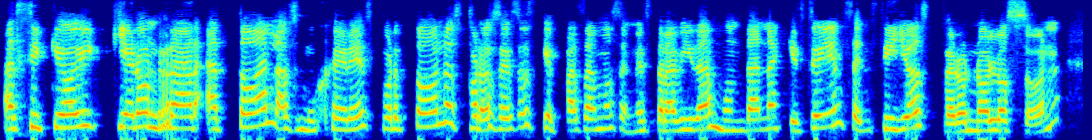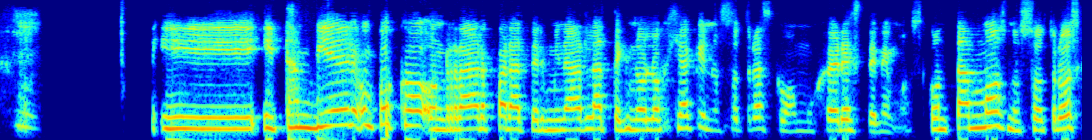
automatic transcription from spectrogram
Así que hoy quiero honrar a todas las mujeres por todos los procesos que pasamos en nuestra vida mundana, que se oyen sencillos, pero no lo son. Y, también un poco honrar para terminar la tecnología que nosotras como mujeres tenemos. Contamos nosotros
